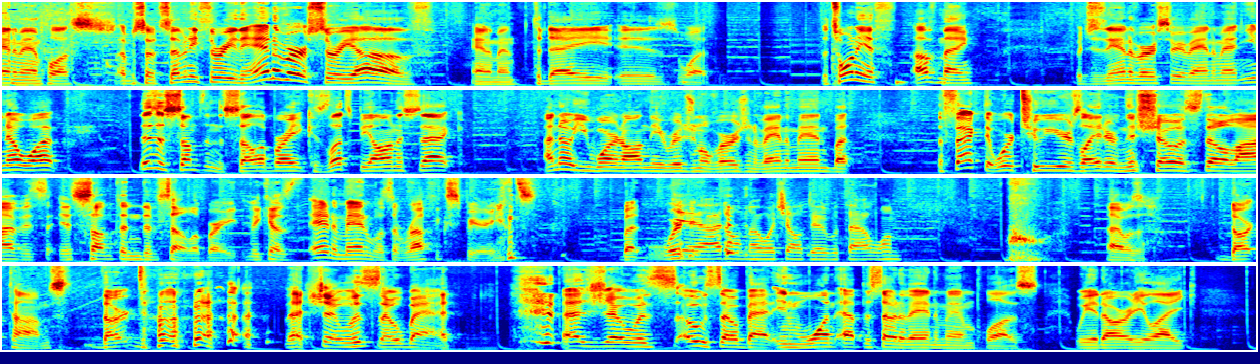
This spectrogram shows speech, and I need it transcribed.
Animan Plus, episode 73, the anniversary of Animan. Today is what? The 20th of May, which is the anniversary of Animan. You know what? This is something to celebrate because let's be honest, Zach. I know you weren't on the original version of Animan, but the fact that we're two years later and this show is still alive is, is something to celebrate because Animan was a rough experience. But we're Yeah, I don't know what y'all did with that one. That was dark times. Dark times. that show was so bad. That show was so so bad. In one episode of Animan Plus, we had already like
